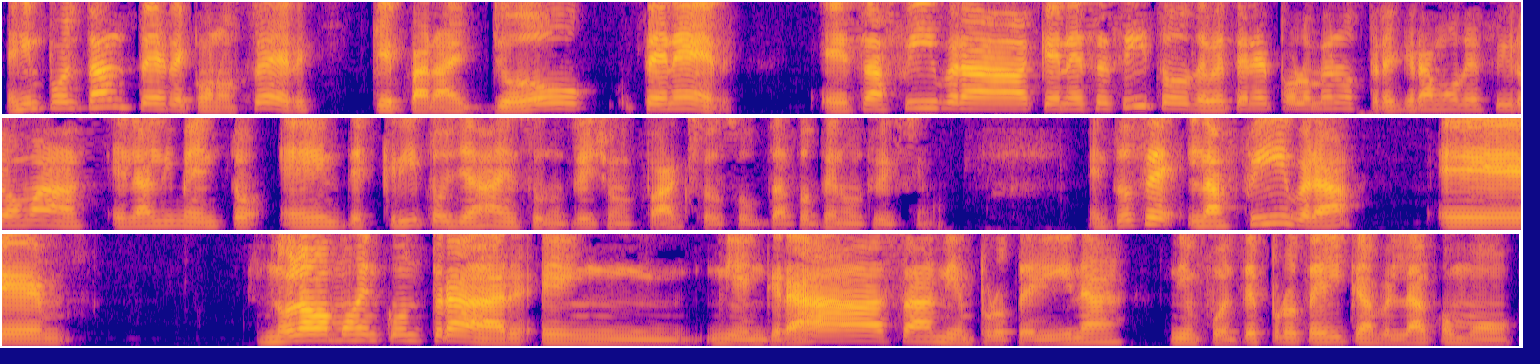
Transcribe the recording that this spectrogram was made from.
Es importante reconocer que para yo tener esa fibra que necesito debe tener por lo menos 3 gramos de fibra o más el alimento en, descrito ya en su nutrition facts o sus datos de nutrición. Entonces la fibra eh, no la vamos a encontrar en, ni en grasa ni en proteínas ni en fuentes proteicas, ¿verdad? Como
